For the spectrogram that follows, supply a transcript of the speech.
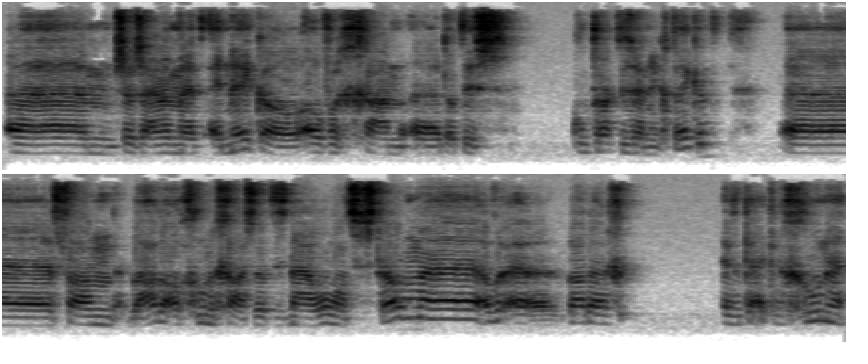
Ehm, zo zijn we met Eneco overgegaan. eh, dat is, contracten zijn nu getekend. Eh, van, we hadden al groene gas, dat is naar Hollandse stroom. eh, eh, we hadden, even kijken, groene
